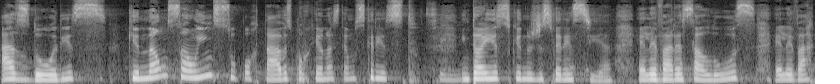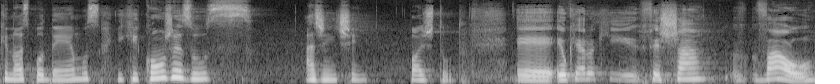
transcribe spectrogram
as dores que não são insuportáveis porque nós temos Cristo. Sim. Então é isso que nos diferencia. É levar essa luz, é levar que nós podemos e que com Jesus a gente pode tudo. É, eu quero aqui fechar. Val.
